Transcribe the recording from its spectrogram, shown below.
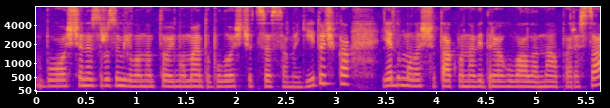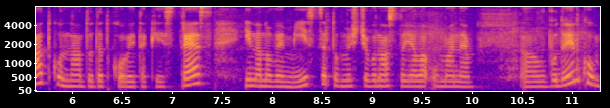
бо ще не зрозуміло на той момент було, що це саме діточка. Я думала, що так вона відреагувала на пересадку, на додатковий такий стрес і на нове місце, тому що вона стояла у мене е, в будинку.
